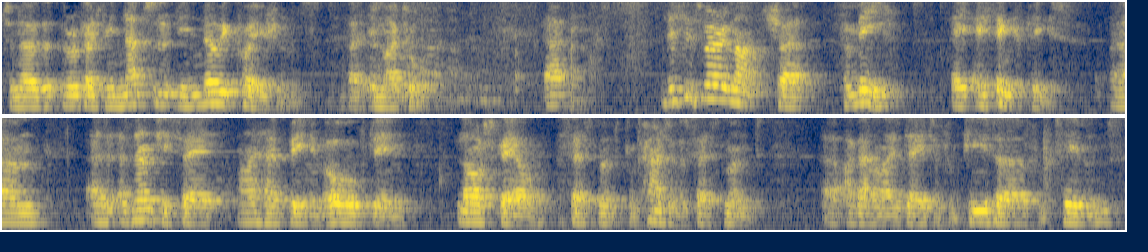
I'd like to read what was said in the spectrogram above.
to know that there are going to be absolutely no equations in my talk. This is very much, uh, for me, a, a think piece. Um, as, as Nancy said, I have been involved in large-scale assessment, comparative assessment. Uh, I've analysed data from PISA, from TIMSS.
